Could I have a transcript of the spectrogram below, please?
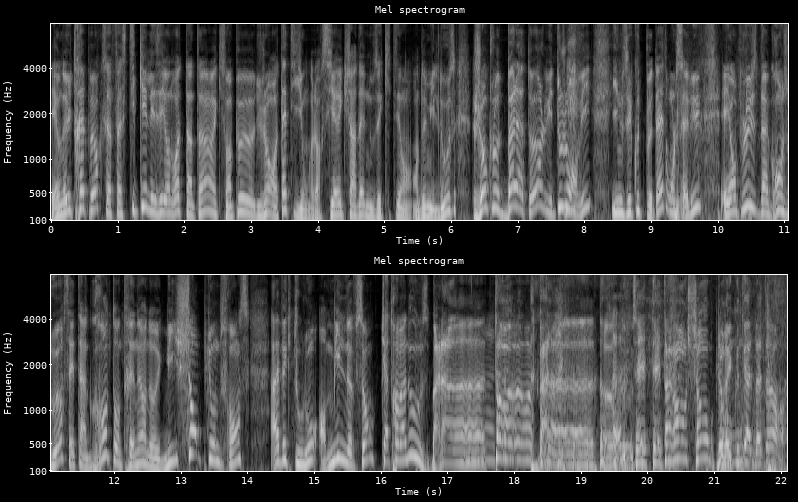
Et on a eu très peur que ça fasse tiquer les ayants droit de Tintin, euh, qui sont un peu du genre tatillon. Alors si Eric Chardin nous a quittés en, en 2012, Jean-Claude Ballator, lui, est toujours en vie. Il nous écoute peut-être, on le salue. Et en plus d'un grand joueur, ça a été un grand entraîneur de rugby, champion de France avec Toulon en 1992. Ballator, Ballator, c'était un grand On champion. pourrait écouter Albator.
